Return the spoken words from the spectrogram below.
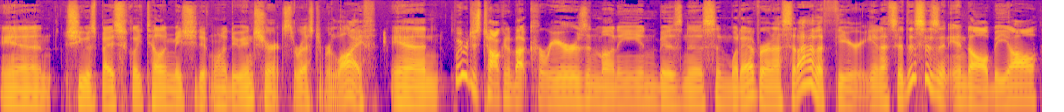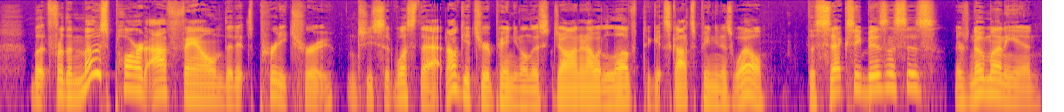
And she was basically telling me she didn't want to do insurance the rest of her life. And we were just talking about careers and money and business and whatever. And I said, I have a theory. And I said, this isn't end all be all, but for the most part, I've found that it's pretty true. And she said, What's that? And I'll get your opinion on this, John. And I would love to get Scott's opinion as well. The sexy businesses, there's no money in.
